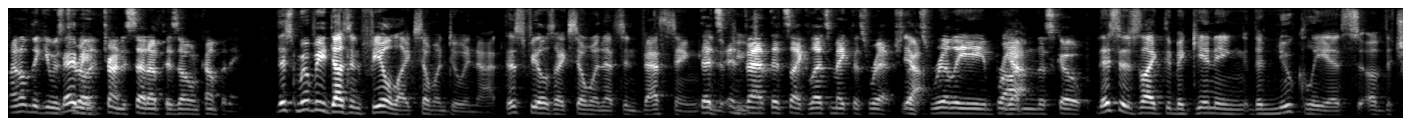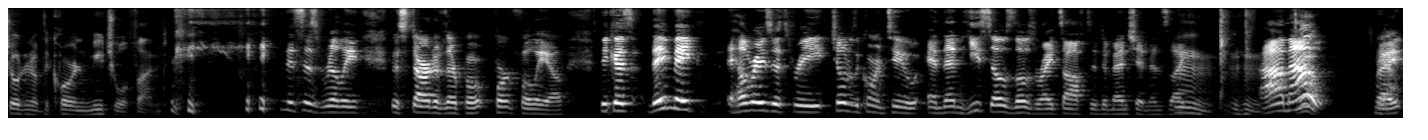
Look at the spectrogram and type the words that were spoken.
I don't think he was really trying to set up his own company. This movie doesn't feel like someone doing that. This feels like someone that's investing. That's in the in that's like let's make this rich. Yeah. Let's really broaden the scope. This is like the beginning, the nucleus of the Children of the Corn Mutual Fund. this is really the start of their por- portfolio because they make Hellraiser 3, Children of the Corn 2, and then he sells those rights off to Dimension and it's like, Mm, mhm. I'm out. Yeah. Right?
